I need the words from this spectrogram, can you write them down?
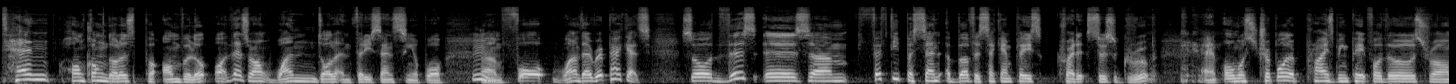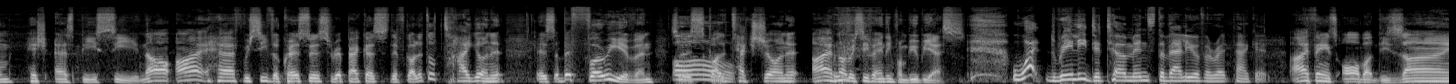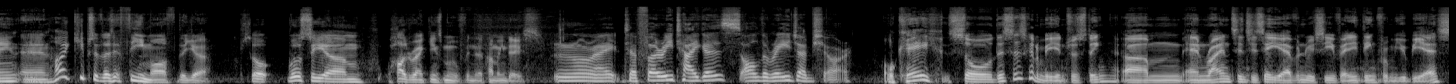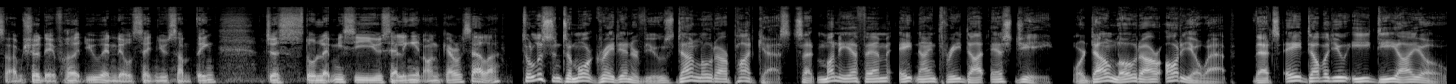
10 Hong Kong dollars per envelope, or that's around $1.30 Singapore mm. um, for one of their red packets. So this is um, 50% above the second place Credit Suisse Group and almost triple the price being paid for those from HSBC. Now, I have received the Credit Suisse red packets. They've got a little tiger on it. It's a bit furry even, so oh. it's got a oh. texture on it. I have not received anything from UBS. What really determines the value of a red packet? I think it's all about design and how it keeps with the theme of the year. So we'll see um, how the rankings move in the coming days. All right. Uh, furry tigers, all the rage, I'm sure. Okay, so this is going to be interesting. Um, and Ryan, since you say you haven't received anything from UBS, I'm sure they've heard you and they'll send you something. Just don't let me see you selling it on Carousell. Huh? To listen to more great interviews, download our podcasts at moneyfm893.sg or download our audio app. That's A W E D I O.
